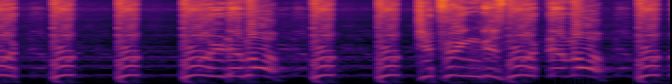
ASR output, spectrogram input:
put, put, put, put them up, put, put your fingers, put them up, put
